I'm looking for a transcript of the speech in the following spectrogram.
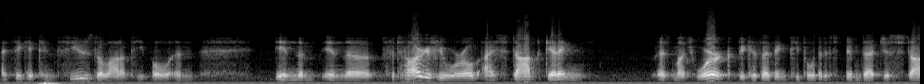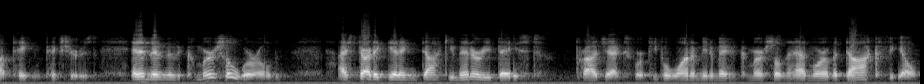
I think it confused a lot of people. And in the in the photography world, I stopped getting as much work because I think people had assumed I'd just stop taking pictures. And then in the commercial world, I started getting documentary based projects where people wanted me to make a commercial that had more of a doc feel.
